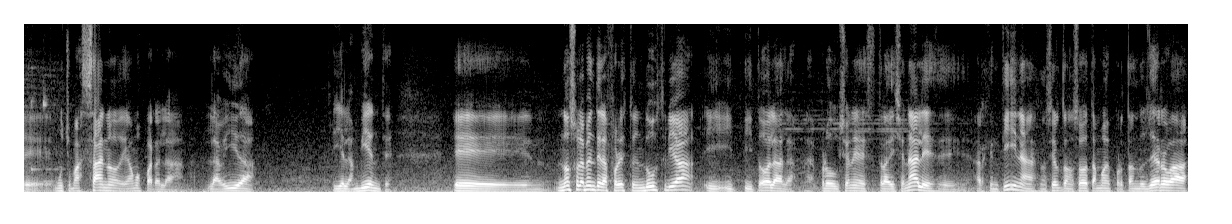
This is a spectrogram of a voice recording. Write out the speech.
eh, mucho más sano, digamos, para la, la vida y el ambiente. Eh, no solamente la forestoindustria y, y- y todas las, producciones tradicionales de argentinas, ¿no es cierto? Nosotros estamos exportando hierba,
